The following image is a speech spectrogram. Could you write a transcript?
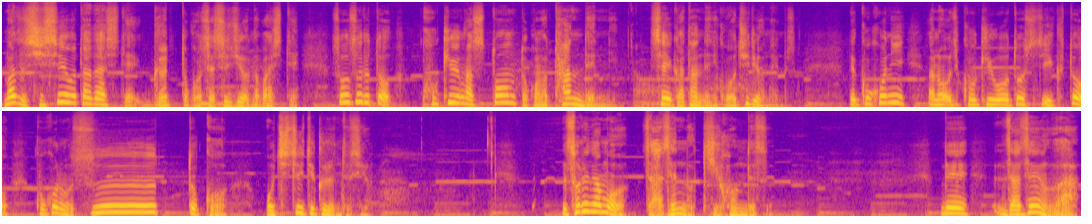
まず姿勢を正してぐっとこう背筋を伸ばしてそうすると呼吸がストンとこの丹田に静下丹田にこう落ちるようになります。でここにあの呼吸を落としていくと心もスーッとこう落ち着いてくるんですよ。それがもう座禅の基本です。で座禅は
